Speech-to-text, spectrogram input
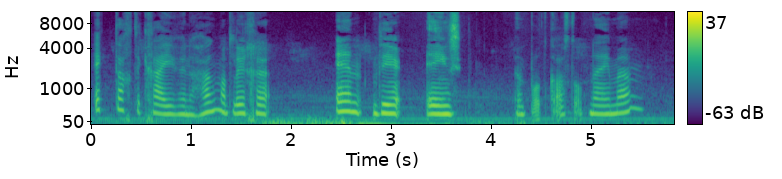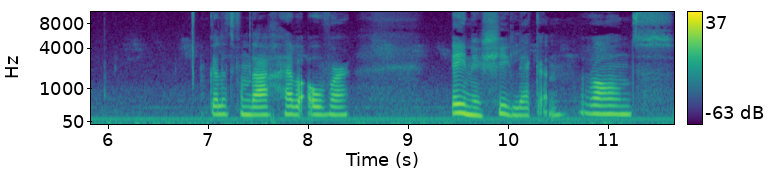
ik dacht, ik ga even in de hangmat liggen en weer eens een podcast opnemen. Ik wil het vandaag hebben over energielekken. Want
